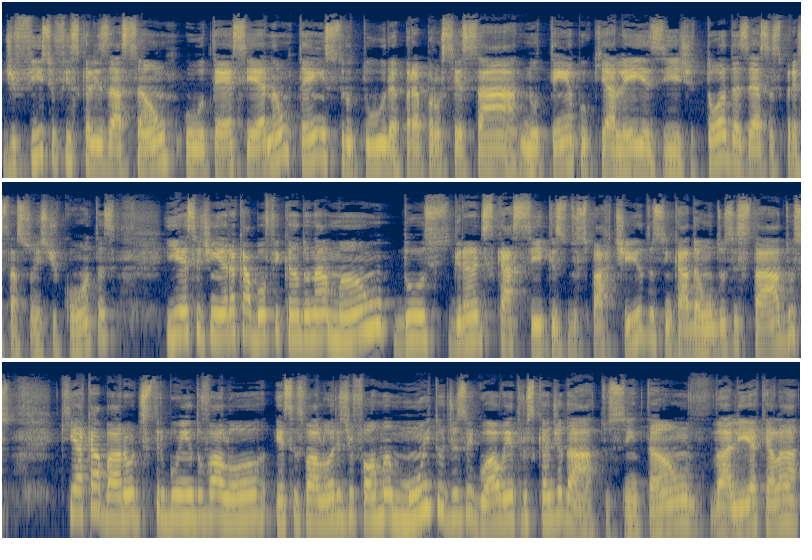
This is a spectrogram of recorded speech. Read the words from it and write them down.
difícil fiscalização. O TSE não tem estrutura para processar no tempo que a lei exige todas essas prestações de contas. E esse dinheiro acabou ficando na mão dos grandes caciques dos partidos em cada um dos estados, que acabaram distribuindo valor, esses valores de forma muito desigual entre os candidatos. Então, valia aquela,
